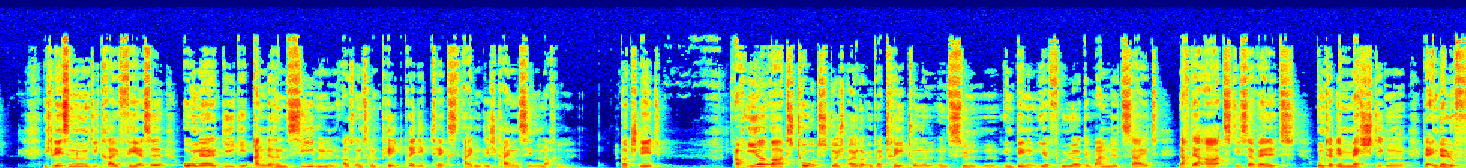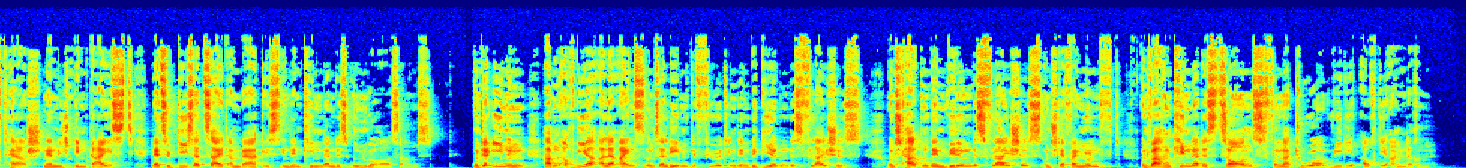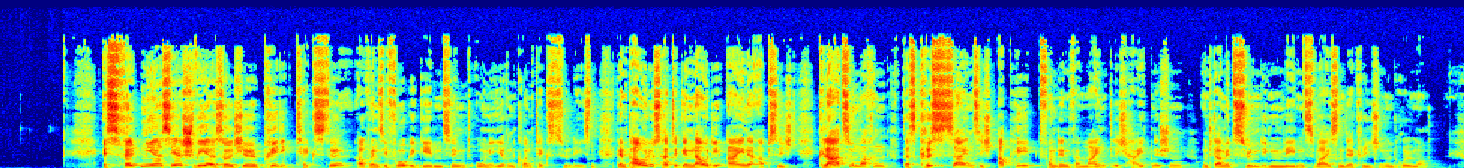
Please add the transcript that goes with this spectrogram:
Ich lese nun die drei Verse, ohne die die anderen sieben aus unserem Predigttext eigentlich keinen Sinn machen. Dort steht, auch ihr wart tot durch eure Übertretungen und Sünden, in denen ihr früher gewandelt seid, nach der Art dieser Welt, unter dem Mächtigen, der in der Luft herrscht, nämlich dem Geist, der zu dieser Zeit am Werk ist in den Kindern des Ungehorsams. Unter ihnen haben auch wir alle einst unser Leben geführt in den Begierden des Fleisches und taten den Willen des Fleisches und der Vernunft und waren Kinder des Zorns von Natur wie die, auch die anderen. Es fällt mir sehr schwer, solche Predigttexte, auch wenn sie vorgegeben sind, ohne ihren Kontext zu lesen. Denn Paulus hatte genau die eine Absicht, klarzumachen, dass Christsein sich abhebt von den vermeintlich heidnischen und damit sündigen Lebensweisen der Griechen und Römer.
